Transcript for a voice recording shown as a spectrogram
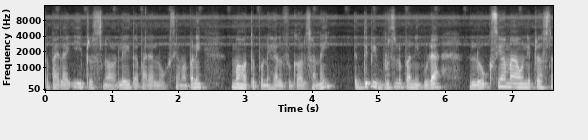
तपाईँलाई यी प्रश्नहरूले तपाईँलाई लोकसेवामा पनि महत्त्वपूर्ण हेल्प गर्छ नै। यद्यपि बुझ्नुपर्ने कुरा लोकसेवामा आउने प्रश्न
